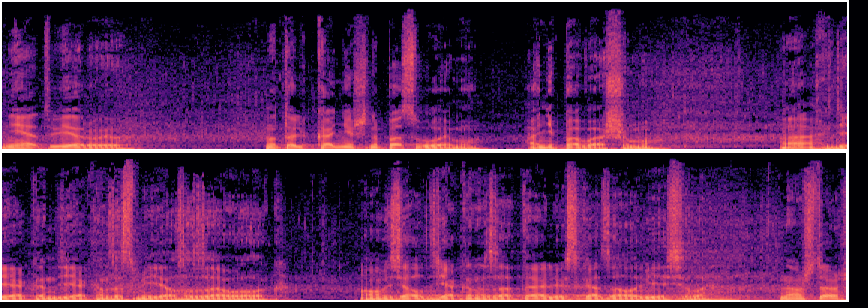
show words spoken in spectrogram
«Нет, верую. Но только, конечно, по-своему, а не по-вашему. Ах, дьякон, дьякон, засмеялся зоолог. Он взял дьякона за талию и сказал весело. Ну что ж,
